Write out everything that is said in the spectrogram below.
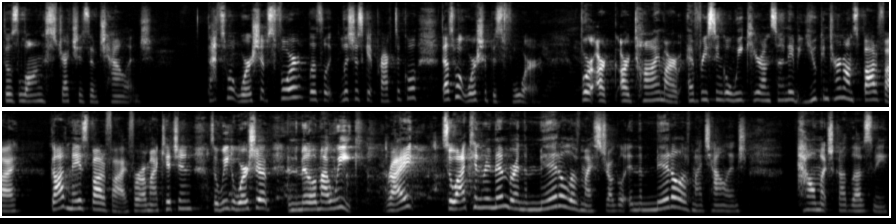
those long stretches of challenge. That's what worship's for. Let's, let's just get practical. That's what worship is for. For our, our time, our every single week here on Sunday, but you can turn on Spotify. God made Spotify for my kitchen so we can worship in the middle of my week, right? So I can remember in the middle of my struggle, in the middle of my challenge, how much God loves me.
